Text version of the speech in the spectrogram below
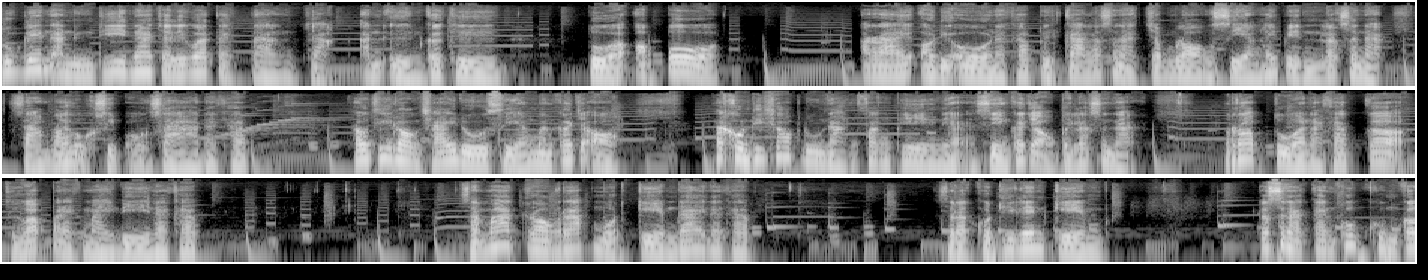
ลูกเล่นอันหนึงที่น่าจะเรียกว่าแตกต่างจากอันอื่นก็คือตัว oppo อะไร audio นะครับเป็นการลักษณะจำลองเสียงให้เป็นลักษณะ 360 องศานะครับเท่าที่ลองใช้ดูเสียงมันก็จะออก ถ้าคนที่ชอบดูหนังฟังเพลงเนี่ยเสียงก็จะออกเป็นลักษณะรอบตัวนะครับ ก็ถือว่าแปลกใหม่ดีนะครับ สามารถรองรับโหมดเกมได้นะครับสำหรับคนที่เล่นเกม ลักษณะการควบคุมก็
